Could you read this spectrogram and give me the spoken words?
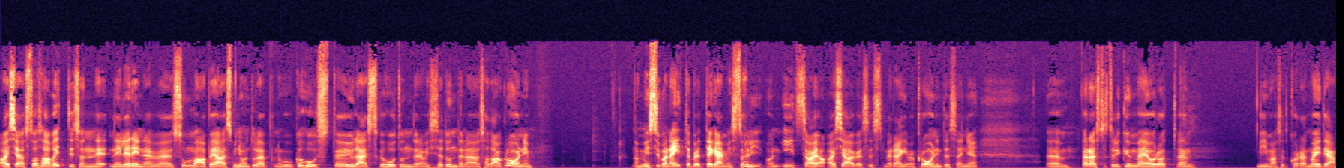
asjast osa võttis, on ne-, neil erinev summa peas, minul tuleb nagu kõhust üles kõhutundena või sisetundena sada krooni. noh, mis juba näitab, et tegemist oli, on iidse aja, asjaga, sest me räägime kroonides, on ju, ähm, pärast vist oli kümme eurot või viimased korrad, ma ei tea.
